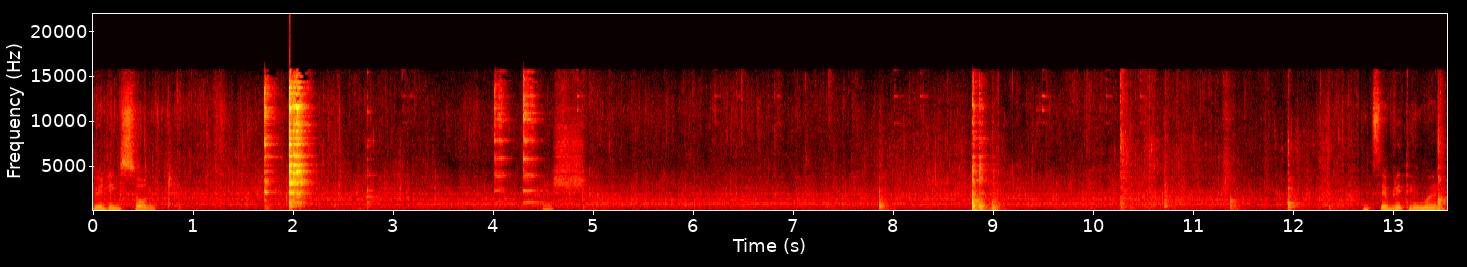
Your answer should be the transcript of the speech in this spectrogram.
Bedding salt. Fish mix everything well.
